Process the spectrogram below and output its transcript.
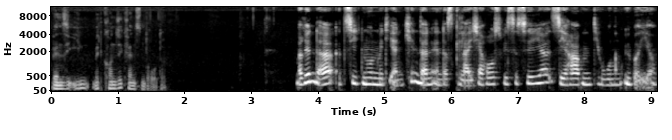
wenn sie ihm mit Konsequenzen drohte. Marinda zieht nun mit ihren Kindern in das gleiche Haus wie Cecilia. Sie haben die Wohnung über ihr.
